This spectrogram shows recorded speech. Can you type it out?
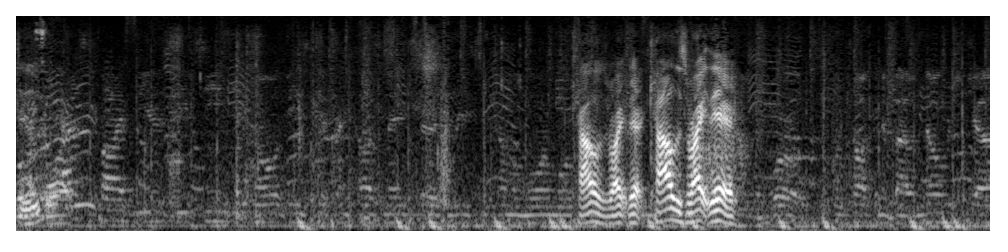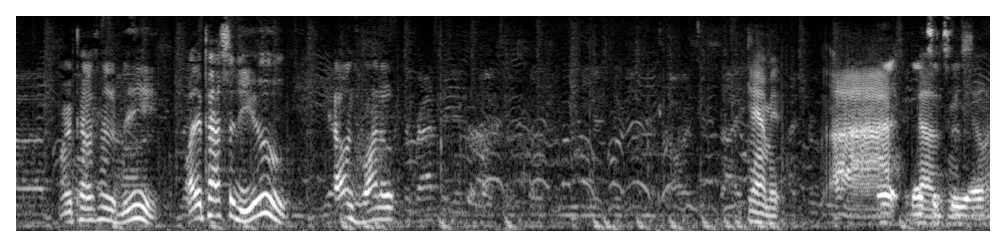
dude. Kyle is right there. Kyle is right there. Why they passing it to me? Why they pass it to you? Calvin's wide open. Damn it. Ah, That- that's that a me two, silly.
